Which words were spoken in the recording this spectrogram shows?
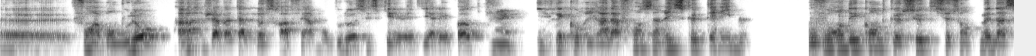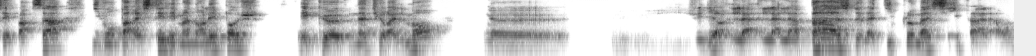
euh, font un bon boulot, hein, Jabhat al-Nosra fait un bon boulot, c'est ce qu'il avait dit à l'époque, il fait courir à la France un risque terrible. Vous vous rendez compte que ceux qui se sentent menacés par ça, ils vont pas rester les mains dans les poches. Et que naturellement, euh, je veux dire, la, base de la diplomatie, on,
